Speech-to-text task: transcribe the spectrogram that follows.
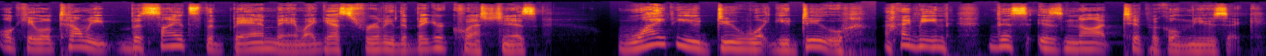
Okay, well, tell me, besides the band name, I guess really the bigger question is why do you do what you do? I mean, this is not typical music.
